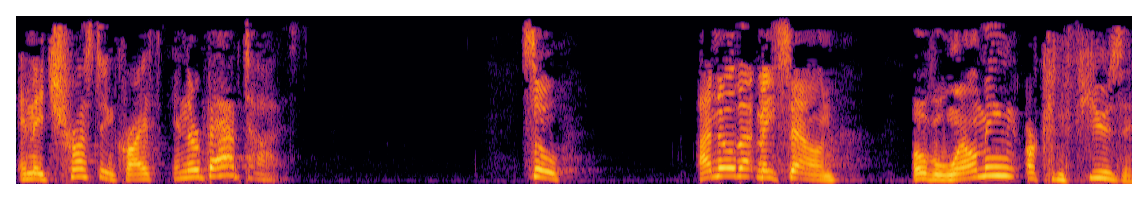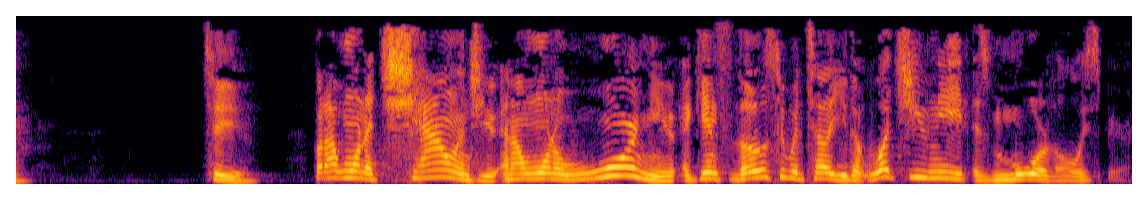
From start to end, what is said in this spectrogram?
and they trust in Christ and they're baptized. So I know that may sound overwhelming or confusing to you. But I want to challenge you and I want to warn you against those who would tell you that what you need is more of the Holy Spirit.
